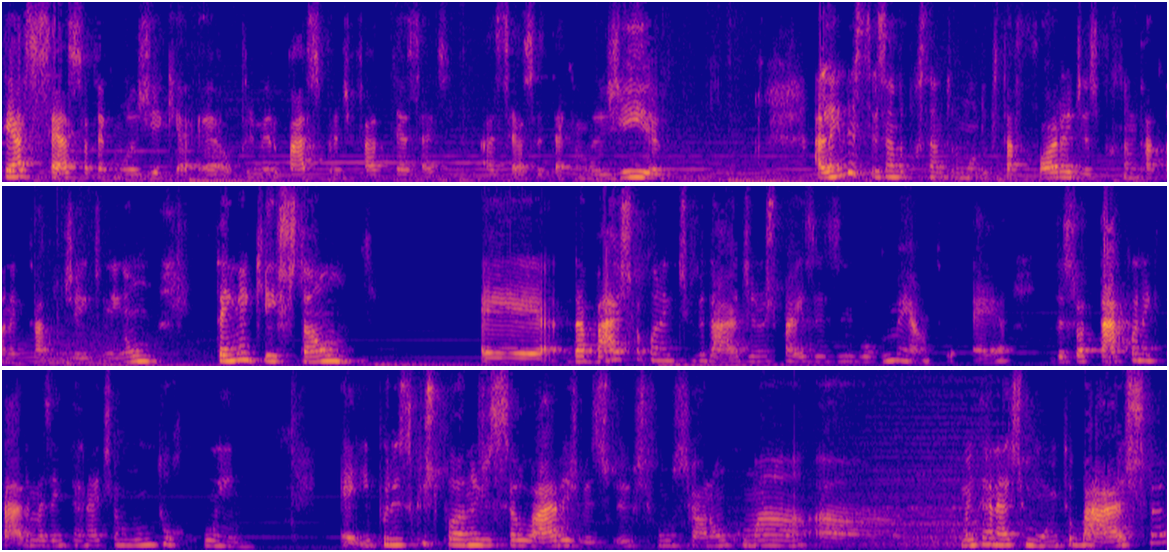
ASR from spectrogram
ter acesso à tecnologia, que é, é o primeiro passo para, de fato, ter acesso, acesso à tecnologia, além desse 60% do mundo que está fora disso, porque não está conectado de jeito nenhum, tem a questão é, da baixa conectividade nos países de desenvolvimento. É, a pessoa está conectada, mas a internet é muito ruim. É, e por isso que os planos de celular, às vezes, eles funcionam com uma, uma internet muito baixa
